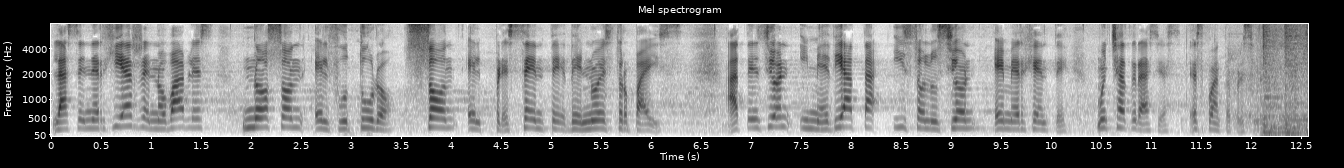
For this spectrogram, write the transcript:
Las energías renovables no son el futuro, son el presente de nuestro país. Atención inmediata y solución emergente. Muchas gracias. Es cuanto, presidente.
